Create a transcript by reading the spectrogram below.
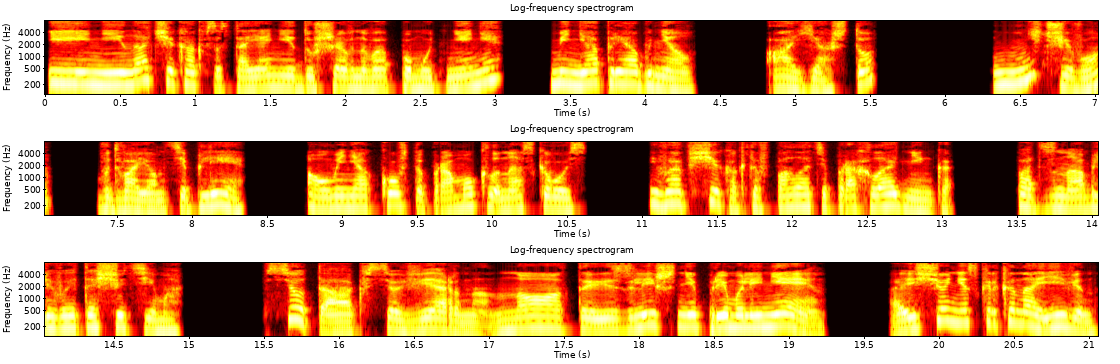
И не иначе, как в состоянии душевного помутнения, меня приобнял. А я что? Ничего, вдвоем теплее. А у меня кофта промокла насквозь. И вообще как-то в палате прохладненько, Подзнабливает ощутимо. Все так, все верно, но ты излишне прямолинеен, а еще несколько наивен,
